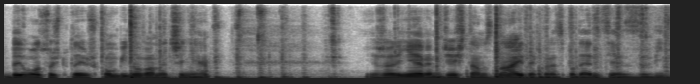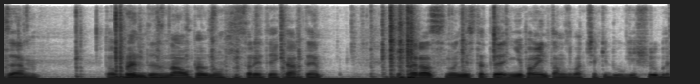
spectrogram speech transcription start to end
było coś tutaj już kombinowane czy nie, jeżeli nie wiem, gdzieś tam znajdę korespondencję z widzem, to będę znał pełną historię tej karty. To teraz, no niestety nie pamiętam. Zobaczcie, jakie długie śruby.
